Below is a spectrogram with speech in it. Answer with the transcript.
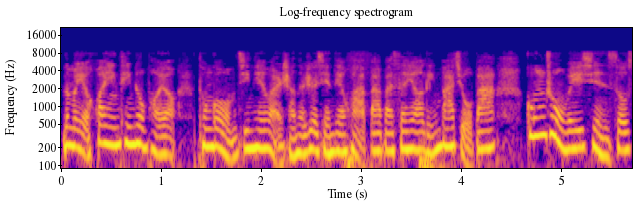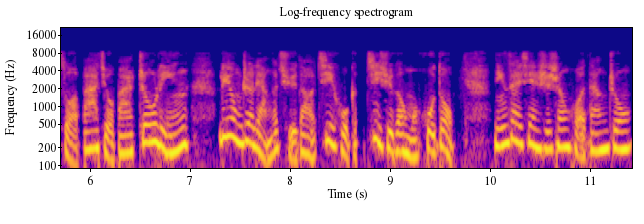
那么也欢迎听众朋友通过我们今天晚上的热线电话八八三幺零八九八，公众用微信搜索八九八周玲，利用这两个渠道继续继续跟我们互动。您在现实生活当中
